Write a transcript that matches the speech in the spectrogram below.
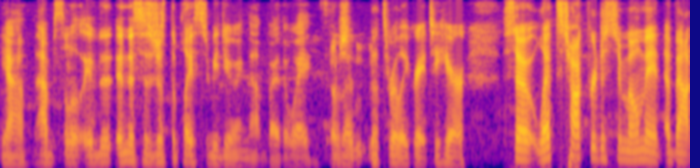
Yeah, absolutely. And this is just the place to be doing that, by the way. So that, that's really great to hear. So let's talk for just a moment about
